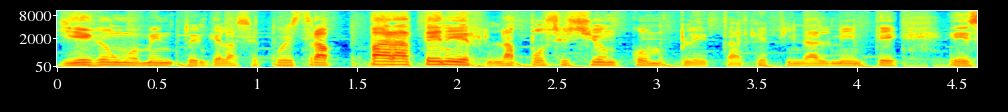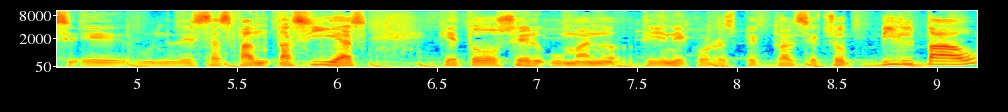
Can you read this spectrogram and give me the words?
llega un momento en que la secuestra para tener la posesión completa, que finalmente es eh, una de esas fantasías que todo ser humano tiene con respecto al sexo. Bilbao,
